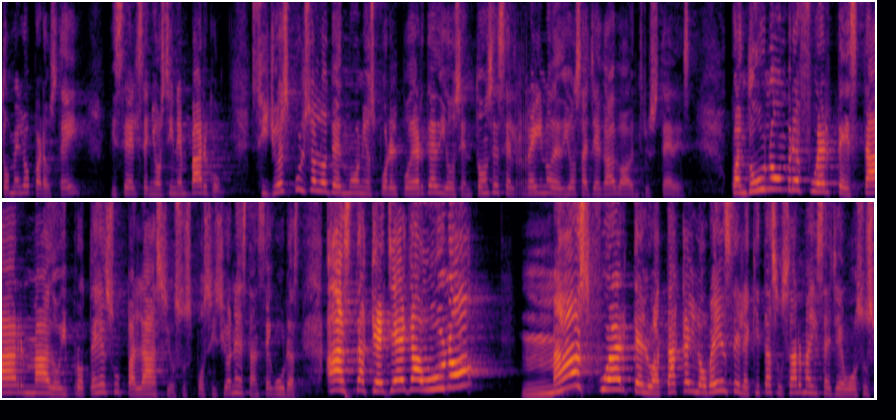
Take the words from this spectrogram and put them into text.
tómelo para usted dice el Señor. Sin embargo, si yo expulso a los demonios por el poder de Dios, entonces el reino de Dios ha llegado entre ustedes. Cuando un hombre fuerte está armado y protege su palacio, sus posiciones están seguras, hasta que llega uno más fuerte lo ataca y lo vence y le quita sus armas y se llevó sus,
